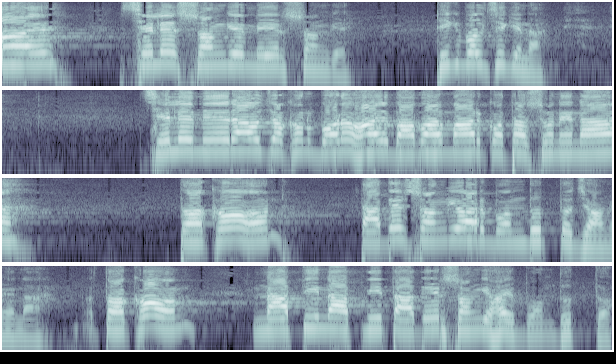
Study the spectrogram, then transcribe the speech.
হয় ছেলের সঙ্গে, মেয়ের সঙ্গে। ঠিক বলছি কি না? ছেলে মেয়েরাও যখন বড় হয়, বাবা মার কথা শোনে না, তখন তাদের সঙ্গে আর বন্ধুত্ব জমে না। তখন নাতি, নাতনি তাদের সঙ্গে হয় বন্ধুত্ব।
